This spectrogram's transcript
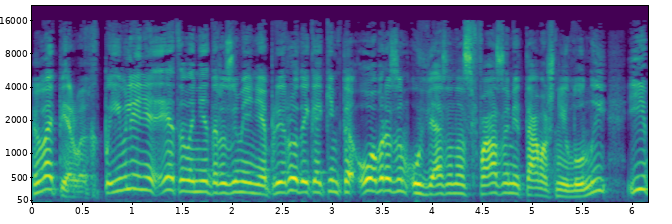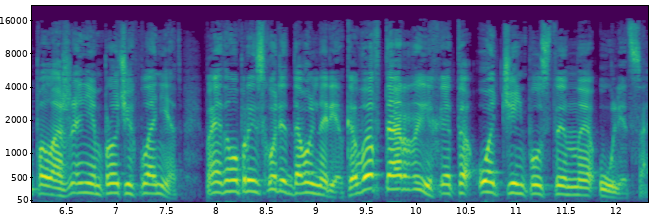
Во-первых, появление этого недоразумения природы каким-то образом увязано с фазами тамошней Луны и положением прочих планет, поэтому происходит довольно редко. Во-вторых, это очень пустынная улица.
